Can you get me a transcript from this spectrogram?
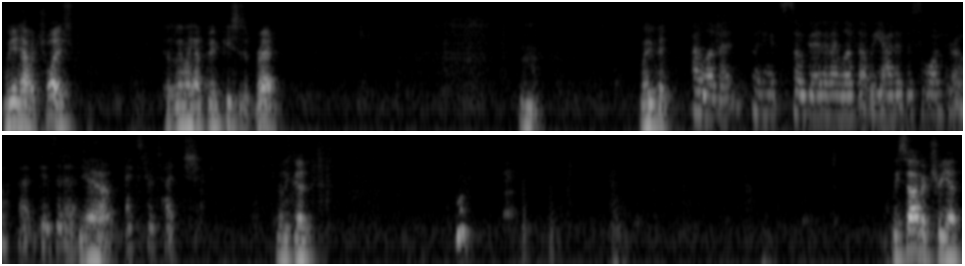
we didn't have a choice because we only have three pieces of bread. Mm. What do you think? I love it. I think it's so good, and I love that we added the cilantro. That gives it a Yeah, extra touch. it's really good. Mm. We saw our tree up.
